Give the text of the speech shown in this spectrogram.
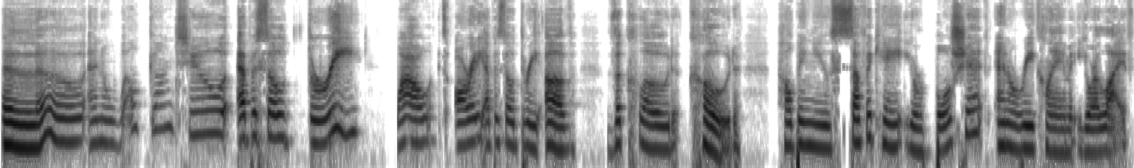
Hello and welcome to episode three. Wow, it's already episode three of The Claude Code, helping you suffocate your bullshit and reclaim your life.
